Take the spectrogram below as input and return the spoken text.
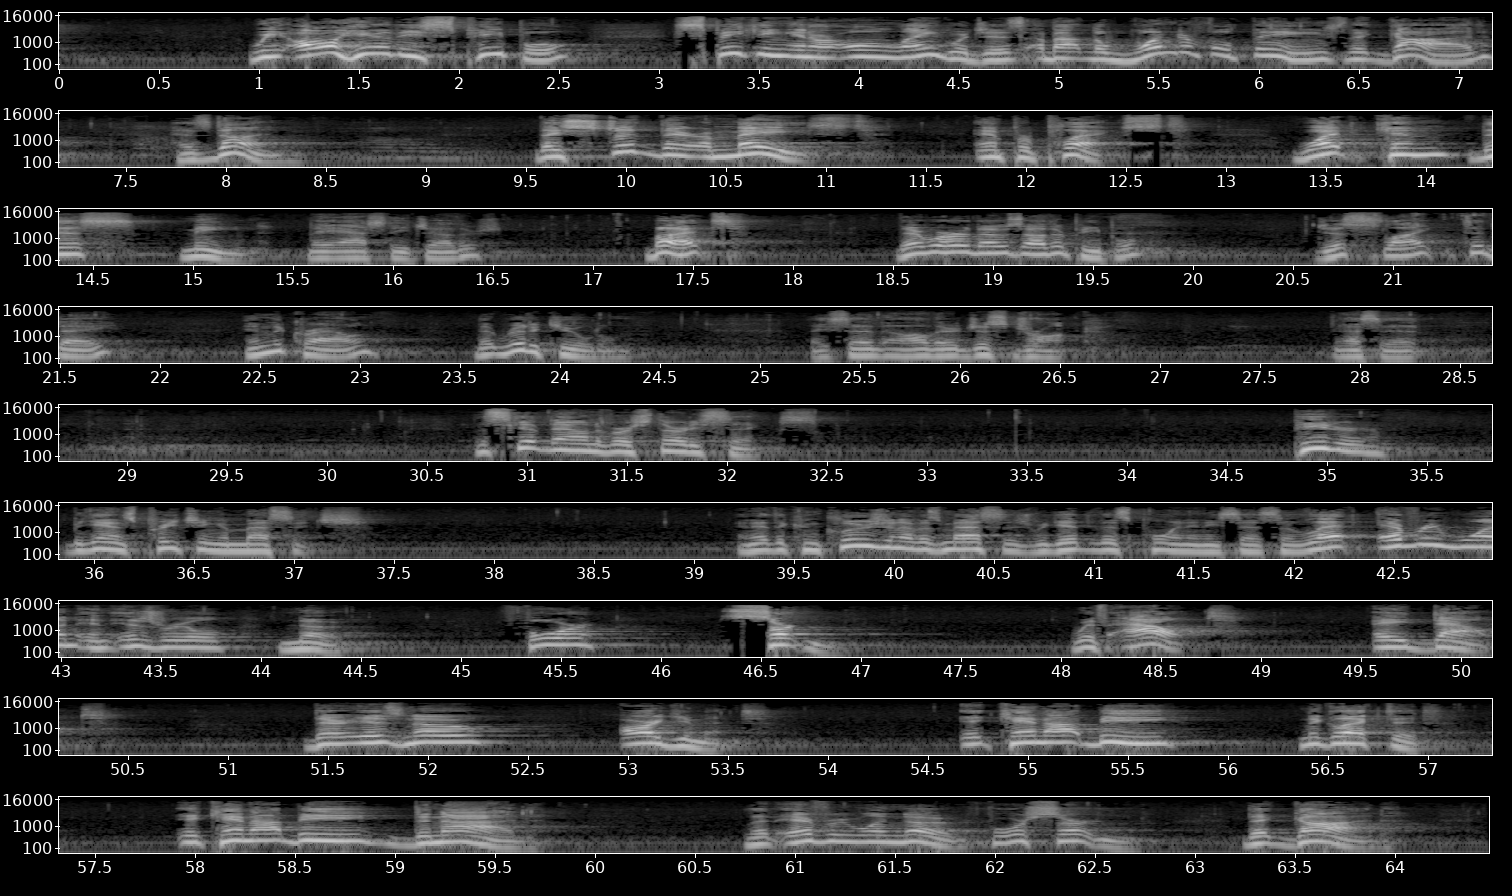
We all hear these people speaking in our own languages about the wonderful things that God has done. They stood there amazed and perplexed. What can this mean? They asked each other. But there were those other people just like today, in the crowd that ridiculed them. They said, Oh, they're just drunk. That's it. Let's skip down to verse 36. Peter begins preaching a message. And at the conclusion of his message, we get to this point, and he says, So let everyone in Israel know for certain, without a doubt, there is no argument. It cannot be neglected. It cannot be denied. Let everyone know for certain that God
